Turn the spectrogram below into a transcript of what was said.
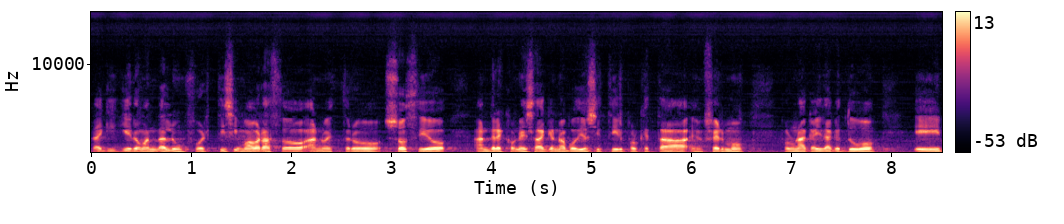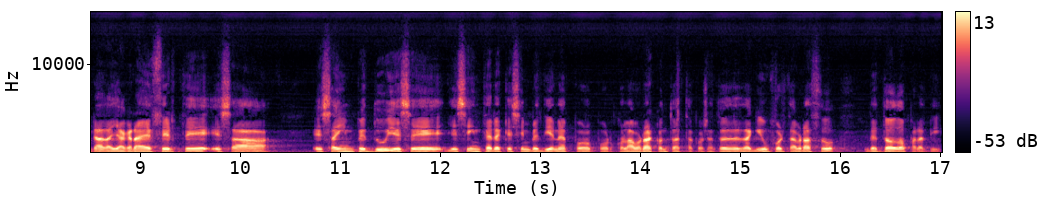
De aquí quiero mandarle un fuertísimo abrazo a nuestro socio Andrés Conesa, que no ha podido asistir porque está enfermo por una caída que tuvo. Y nada, y agradecerte esa ese ímpetu y ese, ese interés que siempre tienes por, colaborar con todas estas cosas. Entonces, desde aquí un fuerte abrazo de todos para ti.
